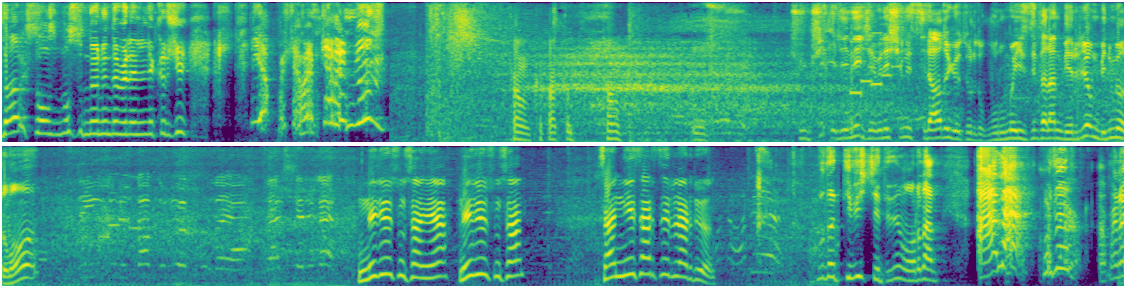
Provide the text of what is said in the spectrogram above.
Dark Souls boss'un önünde böyle elini kırışıyor. Yapmış hemen dur. Tamam kapattım. Tamam. Çünkü elini cebine şimdi silahı da götürdü. Vurma izni falan veriliyor mu bilmiyorum ama. Ne diyorsun sen ya? Ne diyorsun sen? Sen niye serseriler diyorsun? Bu da Twitch chat'i değil mi? Oradan. Ala kudur. Amına.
